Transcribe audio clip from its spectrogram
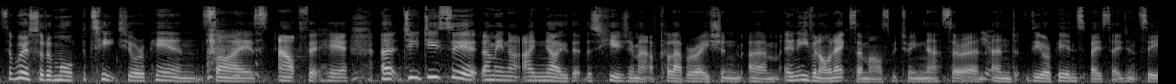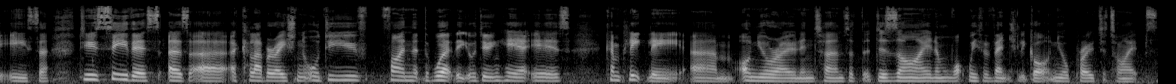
So we're a sort of more petite European size outfit here. Uh, do, do, you see it? I mean, I know that there's a huge amount of collaboration, um, and even on ExoMars between NASA and, yeah. and, the European Space Agency, ESA. Do you see this as a, a collaboration, or do you find that the work that you're doing here is completely um, on your own in terms of the design and what we've eventually got in your prototypes?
